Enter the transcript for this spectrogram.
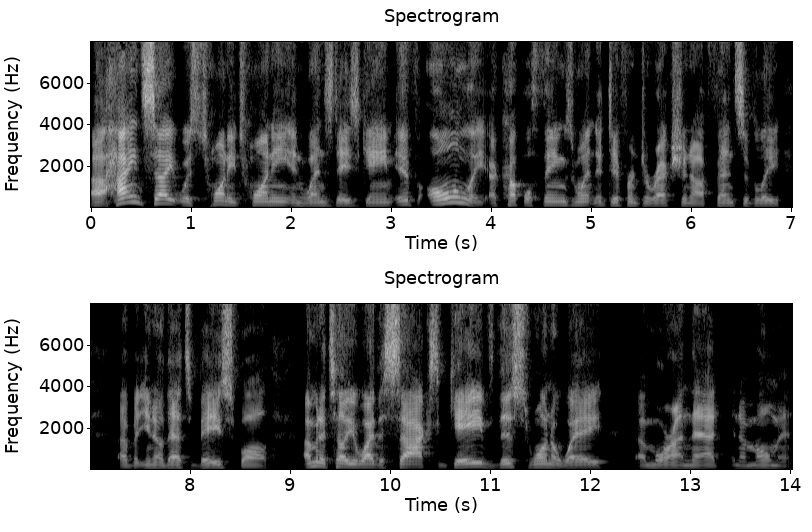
Uh, hindsight was 2020 in Wednesday's game. If only a couple things went in a different direction offensively, uh, but you know that's baseball. I'm going to tell you why the Sox gave this one away. Uh, more on that in a moment.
